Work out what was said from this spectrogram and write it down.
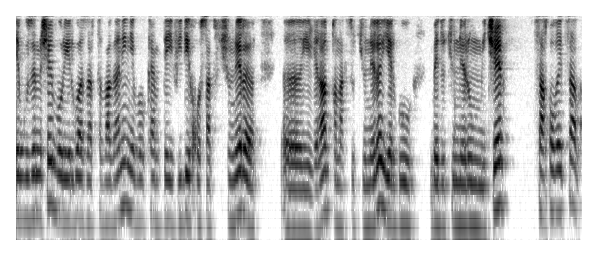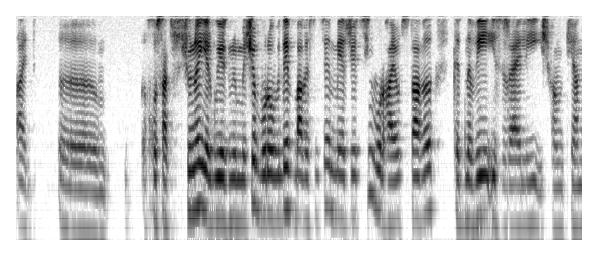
եւ գուզեմ նշել որ 2000 թվականին եւ որ Քամփ Դեյվիդի խոսակցությունները եղան բանակցությունները երկու բեդություններում միջև ցախողեցավ այդ խոսակցությունը երկու երկրների մեջ, որովհետև Բաղեստինցիները մերժեցին, որ հայոց տաղը գտնվի Իսրայելի իշխանության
